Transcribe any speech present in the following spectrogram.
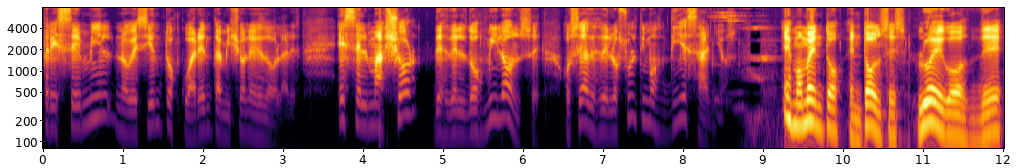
13.940 millones de dólares. Es el mayor desde el 2011, o sea, desde los últimos 10 años. Es momento, entonces, luego de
